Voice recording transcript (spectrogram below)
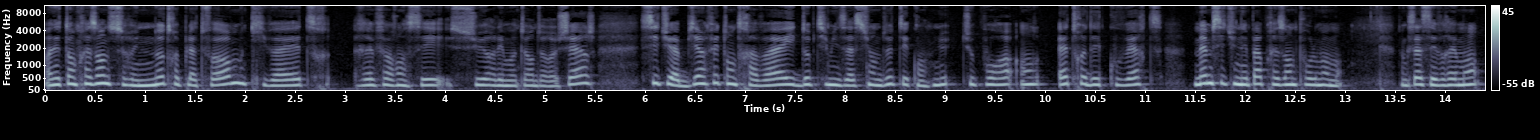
En étant présente sur une autre plateforme qui va être référencée sur les moteurs de recherche, si tu as bien fait ton travail d'optimisation de tes contenus, tu pourras être découverte même si tu n'es pas présente pour le moment. Donc ça, c'est vraiment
